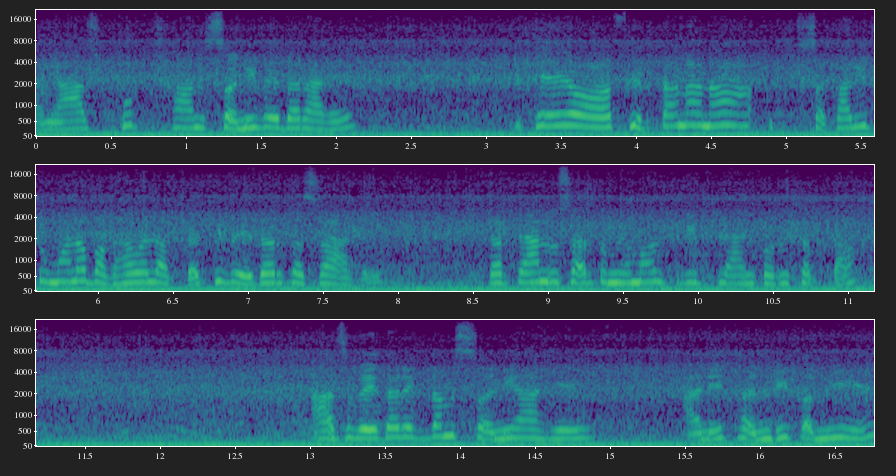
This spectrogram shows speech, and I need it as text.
आणि आज खूप छान सनी वेदर आहे. इथे फिरताना ना सकाळी तुम्हाला बघावं लागतं की वेदर कसं आहे. तर त्यानुसार तुम्ही मग ट्रिप प्लॅन करू शकता. आज वेदर एकदम सनी आहे आणि थंडी कमी आहे.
